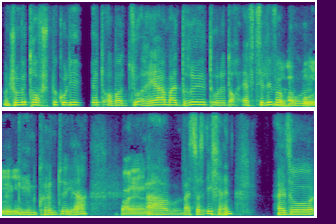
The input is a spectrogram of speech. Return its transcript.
Und schon wird darauf spekuliert, ob er zu Real Madrid oder doch FC Liverpool, Liverpool. gehen könnte, ja. Bayern. Ah, weiß was ich ein. Also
